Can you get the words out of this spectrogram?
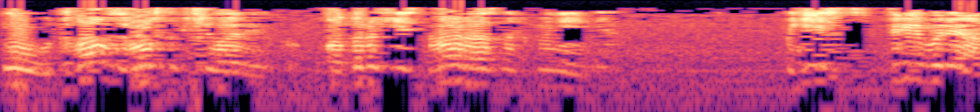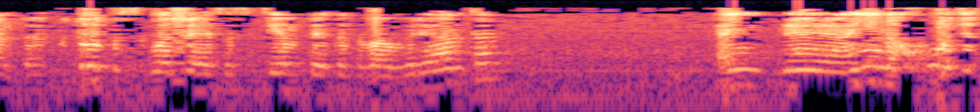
Ну, два взрослых человека, у которых есть два разных мнения – есть три варианта. Кто-то соглашается с кем-то, это два варианта. Они, э, они находят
